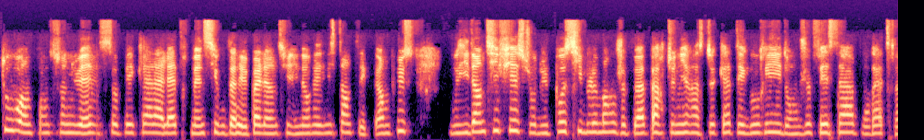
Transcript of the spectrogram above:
tout en fonction du SOPK à la lettre, même si vous n'avez pas l'insulinorésistance et qu'en plus vous identifiez sur du possiblement je peux appartenir à cette catégorie, donc je fais ça pour être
